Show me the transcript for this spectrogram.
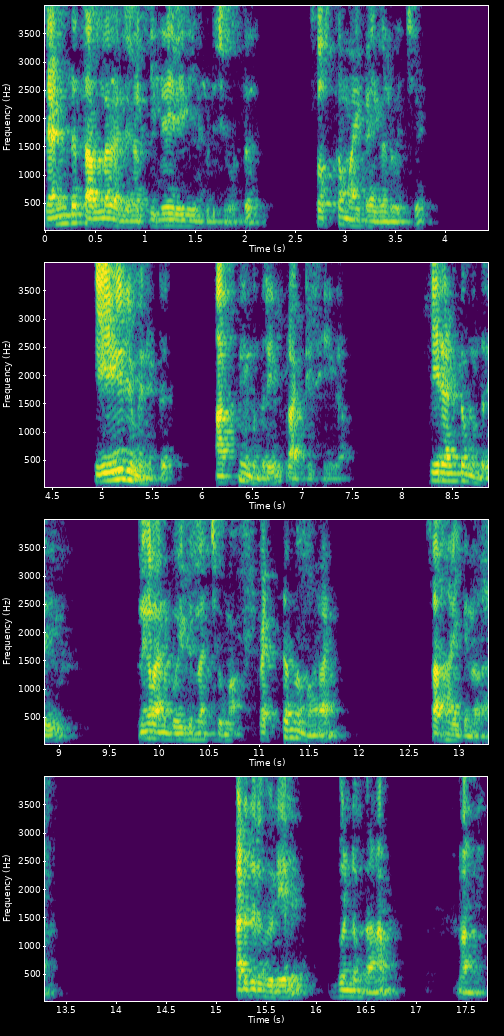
രണ്ട് തള്ളവിരലുകൾ ഇതേ രീതിയിൽ പിടിച്ചുകൊണ്ട് സ്വസ്ഥമായി കൈകൾ വെച്ച് ഏഴ് മിനിറ്റ് അഗ്നിമുദ്രയിൽ പ്രാക്ടീസ് ചെയ്യുക. ഈ രണ്ട് മുദ്രയും നിങ്ങൾ അനുഭവിക്കുന്ന ചുമ പെട്ടെന്ന് മാറാൻ സഹായിക്കുന്നതാണ്. അടുത്തൊരു വീഡിയോയിൽ വീണ്ടും കാണാം. നന്ദി.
